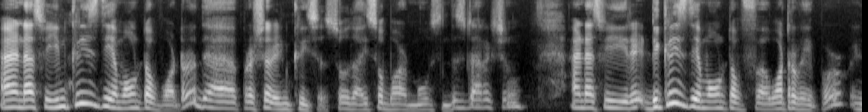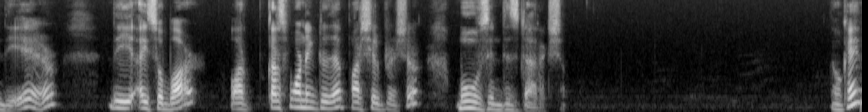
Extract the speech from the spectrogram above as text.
and as we increase the amount of water the pressure increases. So, the isobar moves in this direction and as we decrease the amount of uh, water vapor in the air the isobar or corresponding to the partial pressure moves in this direction. Okay.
